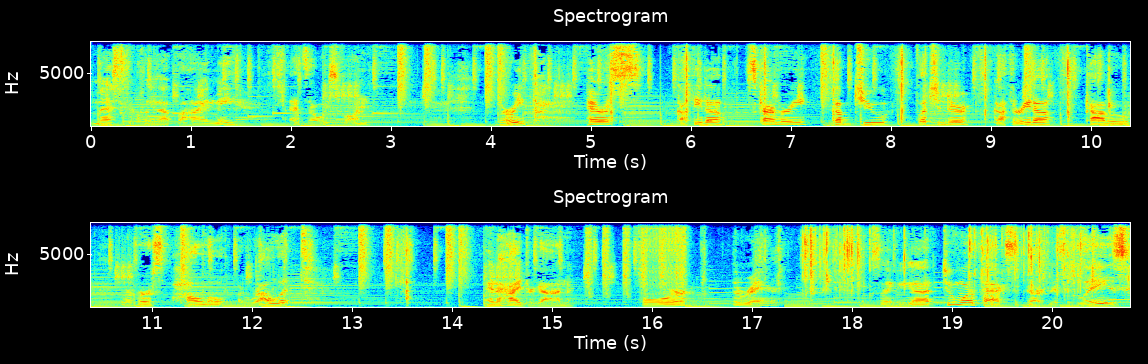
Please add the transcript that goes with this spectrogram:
mess to clean up behind me. That's always fun. Mareep, Paras, Gothita, Skarmory, Cubchoo, Fletchinder, Gothorita, Kabu, Reverse Holo Rowlet, and a Hydreigon for the rare. Looks like we got two more packs of Darkness Ablaze.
